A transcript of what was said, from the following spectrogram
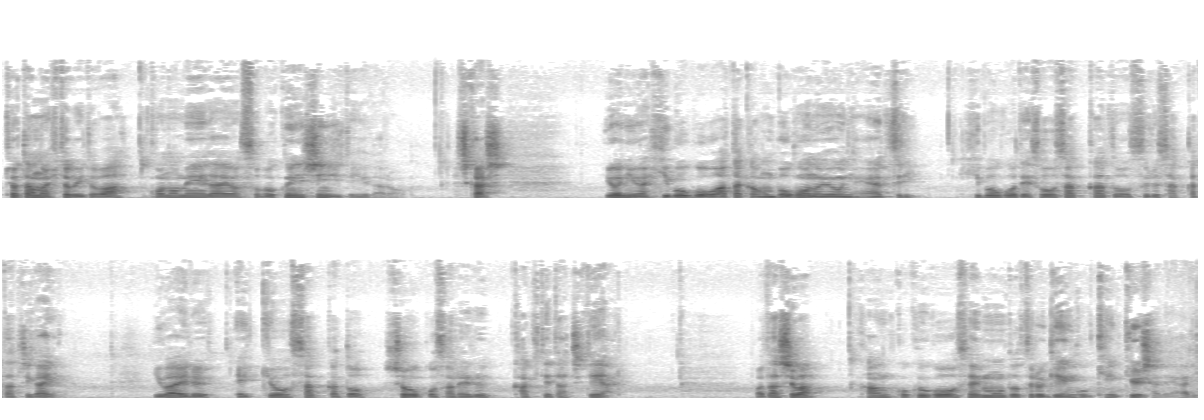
巨他の人々はこの命題を素朴に信じているだろう。しかし世には非母語をあたかも母語のように操り非母語で創作活動をする作家たちがいる。いわゆる越境作家と称呼される書き手たちである。私は韓国語を専門とする言語研究者であり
